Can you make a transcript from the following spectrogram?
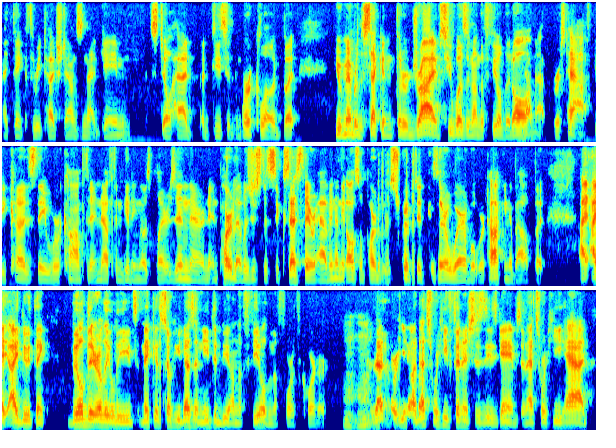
I think three touchdowns in that game and still had a decent workload, but you remember the second and third drives, he wasn't on the field at all yeah. in that first half because they were confident enough in getting those players in there. And, and part of that was just the success they were having. I think also part of it was scripted because they're aware of what we're talking about. But I, I, I, do think build the early leads, make it so he doesn't need to be on the field in the fourth quarter. Mm-hmm. That's where, you know, that's where he finishes these games. And that's where he had –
